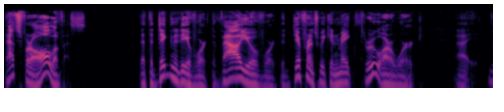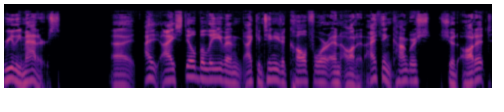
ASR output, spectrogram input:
That's for all of us. That the dignity of work, the value of work, the difference we can make through our work uh, really matters. Uh, I, I still believe and I continue to call for an audit. I think Congress should audit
